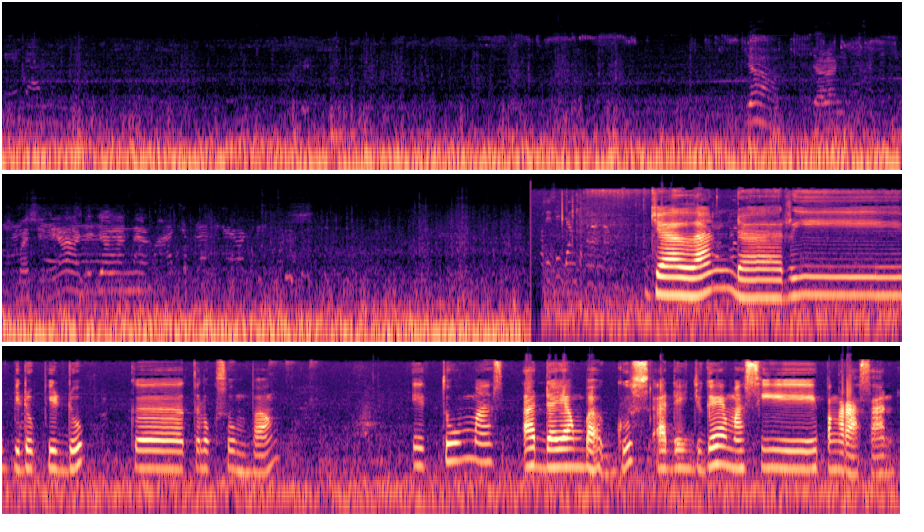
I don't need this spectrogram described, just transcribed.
Kayak dalam. Ya, jalan Sampai sini aja jalannya. Sama aja berarti kayak waktu itu. Jalan dari Biduk-Biduk ke Teluk Sumbang itu mas ada yang bagus, ada yang juga yang masih pengerasan.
